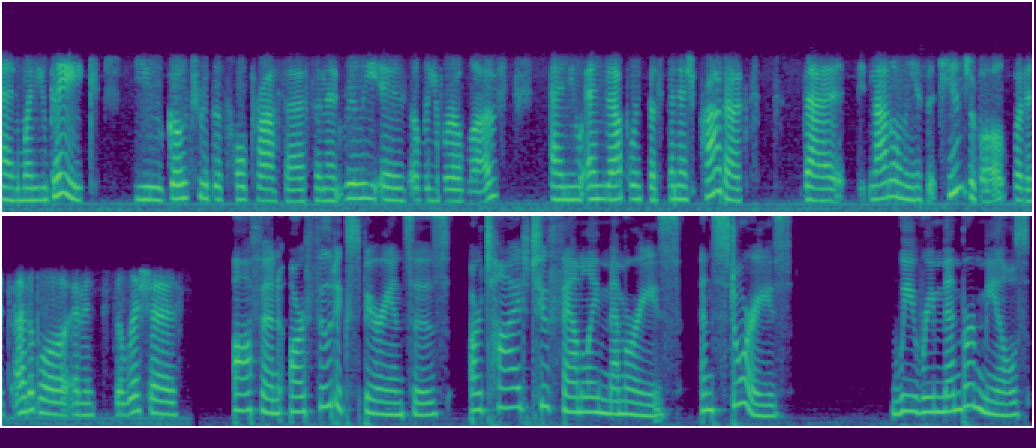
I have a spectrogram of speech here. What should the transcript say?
And when you bake, you go through this whole process, and it really is a labor of love. And you end up with the finished product that not only is it tangible, but it's edible and it's delicious. Often, our food experiences are tied to family memories and stories. We remember meals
